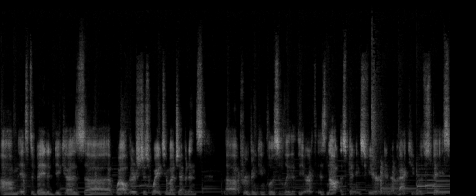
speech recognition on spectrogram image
um, it's debated because, uh, well, there's just way too much evidence uh, proving conclusively that the Earth is not a spinning sphere in a vacuum of space.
